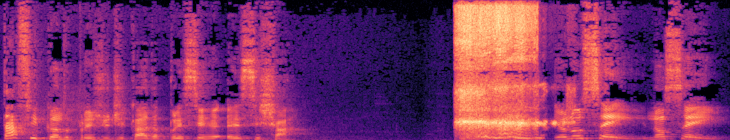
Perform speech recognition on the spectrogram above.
tá ficando prejudicada por esse, esse chá. Eu não sei, não sei.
